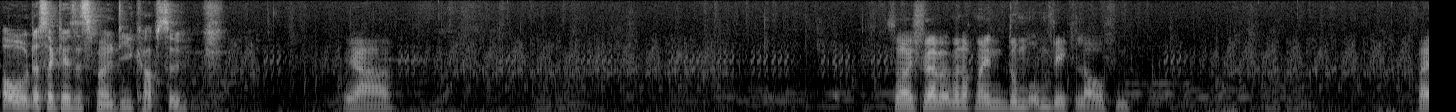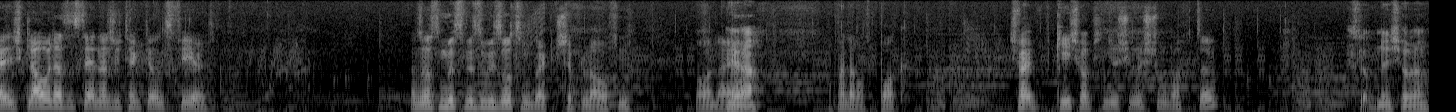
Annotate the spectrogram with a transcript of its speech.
Oh, das erklärt jetzt mal die Kapsel. Ja. So, ich will aber immer noch meinen dummen Umweg laufen. Weil ich glaube, das ist der Energy Tank, der uns fehlt. Ansonsten müssen wir sowieso zum Ship laufen. Oh naja. Ja. Hat man darauf Bock? Ich weiß, gehe ich überhaupt in die richtige Richtung? Warte. Ich glaube nicht, oder?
